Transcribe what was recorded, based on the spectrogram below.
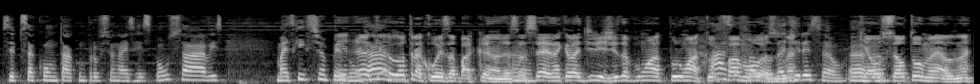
você precisa contar com profissionais responsáveis. Mas o que, que você tinha perguntado? É, é, outra coisa bacana dessa ah. série, né? Que ela é dirigida por um, por um ator ah, famoso, né? da direção. Uhum. Que é o Celton Mello, né?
